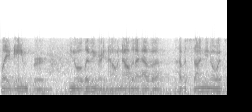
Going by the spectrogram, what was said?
play a game for you know a living right now and now that I have a have a son you know it's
